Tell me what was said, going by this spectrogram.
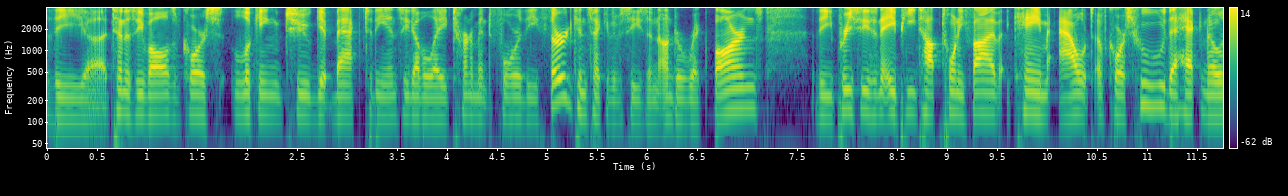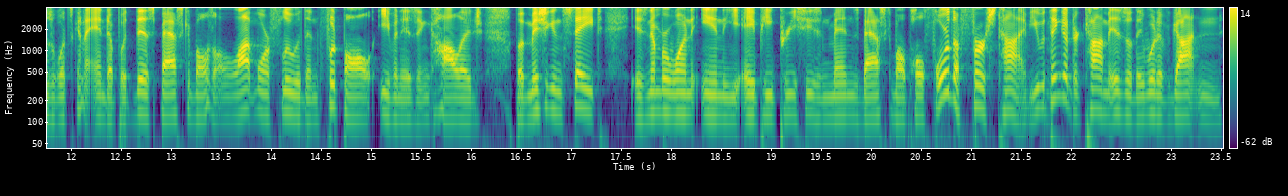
the uh, tennessee vols of course looking to get back to the ncaa tournament for the third consecutive season under rick barnes the preseason AP top 25 came out. Of course, who the heck knows what's going to end up with this? Basketball is a lot more fluid than football even is in college. But Michigan State is number one in the AP preseason men's basketball poll for the first time. You would think under Tom Izzo they would have gotten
